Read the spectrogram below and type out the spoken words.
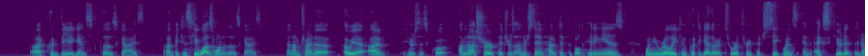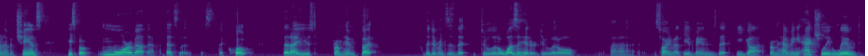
uh, could be against those guys uh, because he was one of those guys. And I'm trying to, oh yeah, I here's his quote. I'm not sure pitchers understand how difficult hitting is. When you really can put together a two or three pitch sequence and execute it, they don't have a chance. He spoke more about that, but that's the, that's the quote that I used from him. But the difference is that Doolittle was a hitter. Doolittle uh, talking about the advantage that he got from having actually lived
